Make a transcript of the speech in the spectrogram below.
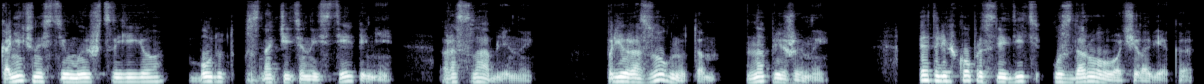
конечности мышцы ее будут в значительной степени расслаблены. При разогнутом напряжены. Это легко проследить у здорового человека.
